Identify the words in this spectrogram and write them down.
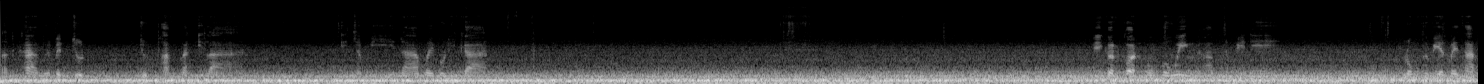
ด้าน ข้างจะเป็นจุดจุดพักนักกีฬา ที่จะมีน้ำไว้บริการปีก่อนๆผมก็วิ่งครับแต่ปีนี้ลงทะเบียนไม่ทัน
